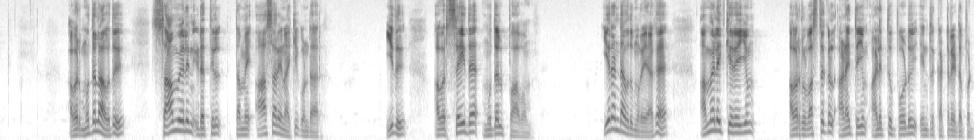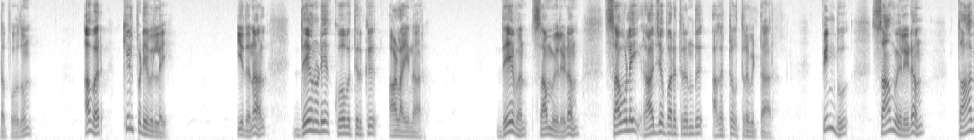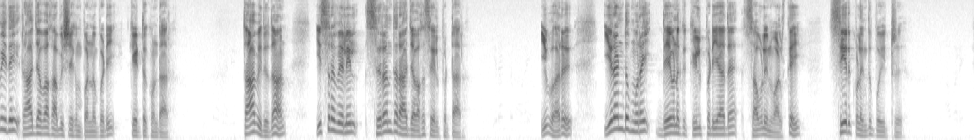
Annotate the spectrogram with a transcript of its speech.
அவர் முதலாவது சாமுவேலின் இடத்தில் தம்மை ஆசாரியனாக்கி கொண்டார். இது அவர் செய்த முதல் பாவம். இரண்டாவது முறையாக அமலைக்கிரையும் அவர்கள் வஸ்துக்கள் அனைத்தையும் அழித்து போடு என்று கட்டளையிடப்பட்ட போதும் அவர் கீழ்ப்படியவில்லை. இதனால் தேவனுடைய கோபத்திற்கு ஆளாயினார். தேவன் சாமுவேலிடம் சவுளை ராஜ்யபாரத்திலிருந்து அகற்ற உத்தரவிட்டார். பின்பு சாமுவேலிடம் தாவீதை ராஜாவாக அபிஷேகம் பண்ணும்படி கேட்டுக்கொண்டார். தாவிதுதான் இஸ்ரவேலில் சிறந்த ராஜாவாக செயல்பட்டார். இவ்வாறு இரண்டு முறை தேவனுக்கு கீழ்ப்படியாத சவுலின் வாழ்க்கை சீர்குலைந்து போயிற்று.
